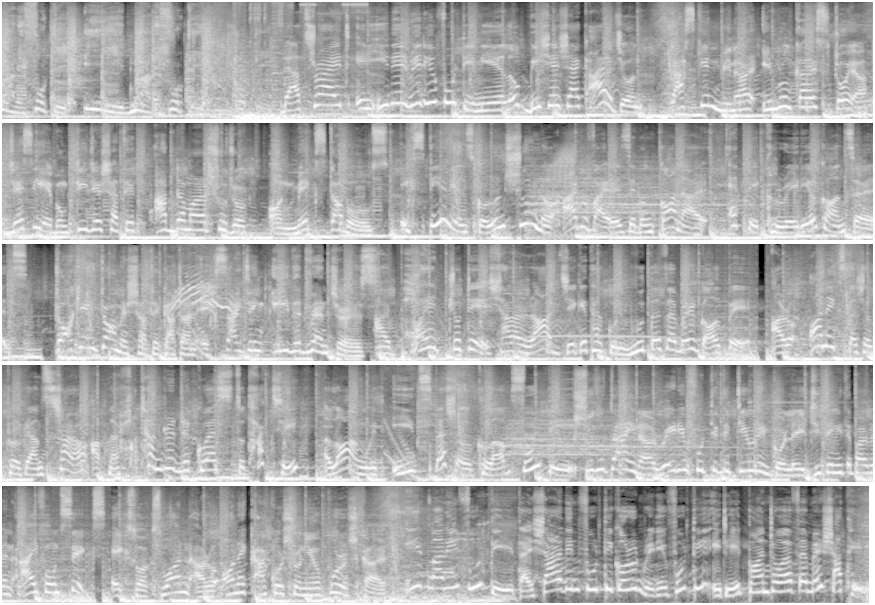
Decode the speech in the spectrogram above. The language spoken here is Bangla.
মানে ফুটি ঈদ মানে ফুটি দ্যাটস রাইট এই ঈদে রেডিও ফুর্তি নিয়ে এলো বিশেষ এক আয়োজন। টাস্কিন মিনার ইমরুল কায়েস টোয়া জেসি এবং টিজের সাথে আড্ডা মারার সুযোগ অন মিক্স ডাবলস এক্সপিরিয়েন্স করুন শূন্য আরবোভাইরাস এবং Connor epic radio concerts talking টমের সাথে কাটান এক্সাইটিং ঈদ অ্যাডভেঞ্চার্স আর ভয়ের চোটে সারা রাত জেগে থাকুন ভূত ফেবের গল্পে। আরও অনেক স্পেশাল প্রোগ্রামস ছাড়াও আপনার হট হান্ড্রেড রিকোয়েস্ট তো থাকছে along with Eid special club Foorti শুধু তাই না রেডিও ফুর্তিতে টিউন ইন করলেই জিতে নিতে পারবেন iPhone six X Xbox one আরও অনেক আকর্ষণীয় পুরস্কার। ঈদ মানে ফুর্তি, তাই সারাদিন ফুর্তি করুন radio Foorti eighty eight point F M এর সাথে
